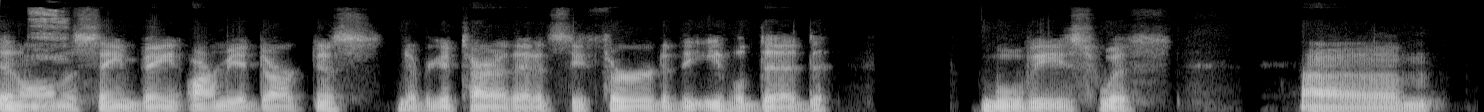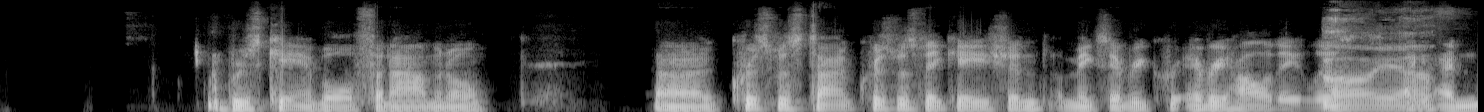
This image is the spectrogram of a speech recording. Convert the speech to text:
and all in the same vein, Army of Darkness. Never get tired of that. It's the third of the Evil Dead movies with um, Bruce Campbell, phenomenal. Uh, Christmas time, Christmas Vacation makes every every holiday list. Oh, yeah. I, I,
